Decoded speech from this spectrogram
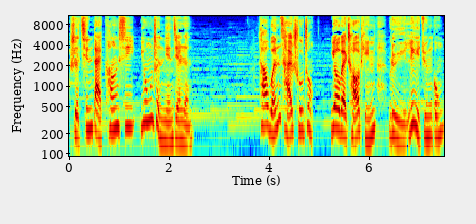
是清代康熙、雍正年间人，他文才出众，又为朝廷屡立军功。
